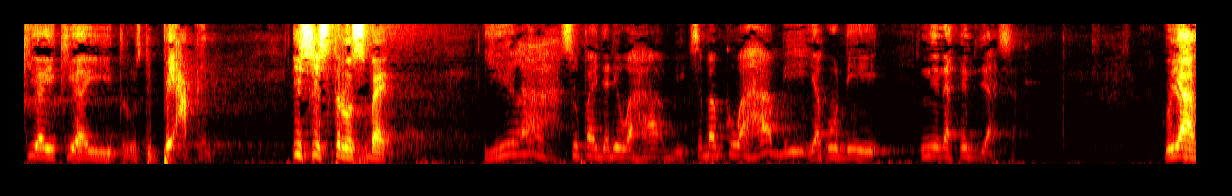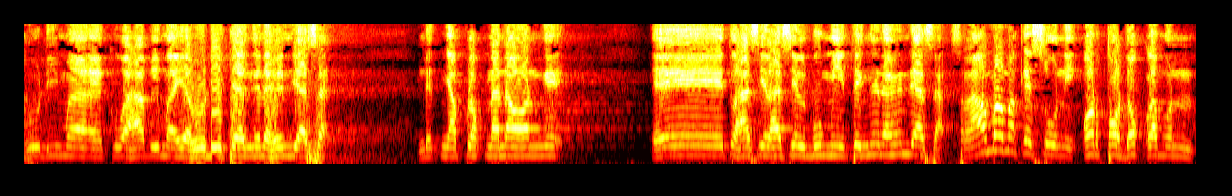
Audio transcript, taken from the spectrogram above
kiai-kiai terus dibeakin. ISIS terus baik. Iyalah supaya jadi Wahabi. Sebab ku Wahabi Yahudi nginahin jasa. Ku Yahudi mah eh, ku Wahabi mah Yahudi teh nginahin jasa. Nek nyaplok nanaon ge. Eh itu hasil-hasil bumi teh nginahin jasa. Selama make Sunni ortodok lamun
